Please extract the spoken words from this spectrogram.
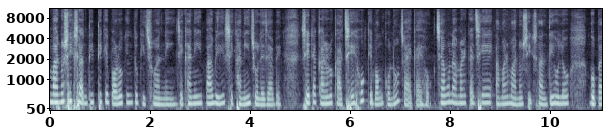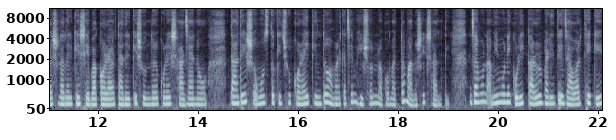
মানসিক শান্তির থেকে বড় কিন্তু কিছু আর নেই। যেখানেই পাবে, সেখানেই চলে যাবে। সেটা কারোর কাছে হোক এবং কোনো জায়গায় হোক। যেমন আমার কাছে আমার মানসিক শান্তি হলো গোপাল সোনাদেরকে সেবা করা, তাদেরকে সুন্দর করে সাজানো, তাদের সমস্ত কিছু করাই কিন্তু আমার কাছে ভীষণ রকম একটা মানসিক শান্তি। যেমন আমি মনে করি কারোর বাড়িতে যাওয়ার থেকে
